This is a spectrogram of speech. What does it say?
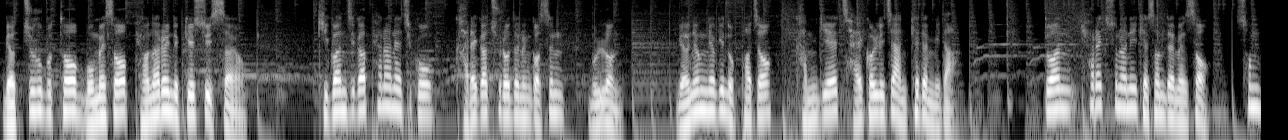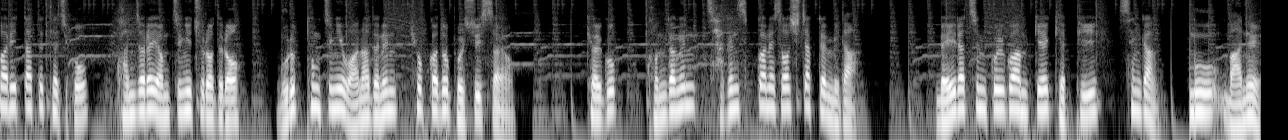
몇 주 후부터 몸에서 변화를 느낄 수 있어요. 기관지가 편안해지고 가래가 줄어드는 것은 물론 면역력이 높아져 감기에 잘 걸리지 않게 됩니다. 또한 혈액순환이 개선되면서 손발이 따뜻해지고 관절의 염증이 줄어들어 무릎 통증이 완화되는 효과도 볼 수 있어요. 결국 건강은 작은 습관에서 시작됩니다. 매일 아침 꿀과 함께 계피, 생강, 무, 마늘,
